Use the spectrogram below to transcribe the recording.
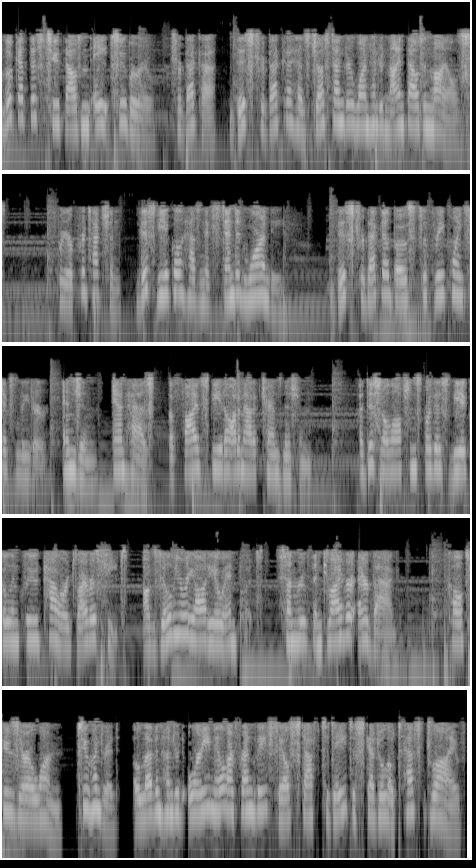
Look at this 2008 Subaru Tribeca. This Tribeca has just under 109,000 miles. For your protection, this vehicle has an extended warranty. This Tribeca boasts a 3.6-liter engine and has a 5-speed automatic transmission. Additional options for this vehicle include power driver seat, auxiliary audio input, sunroof and driver airbag. Call 201 200 1100 or email our friendly sales staff today to schedule a test drive.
